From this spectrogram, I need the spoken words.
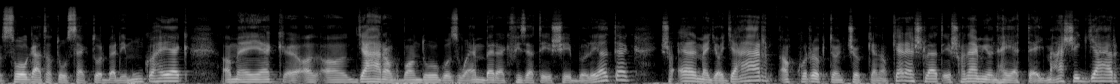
szolgáltató szektorbeli munkahelyek, amelyek a, a gyárakban dolgozó emberek fizetéséből éltek, és ha elmegy a gyár, akkor rögtön csökken a kereslet, és ha nem jön helyette egy másik gyár,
